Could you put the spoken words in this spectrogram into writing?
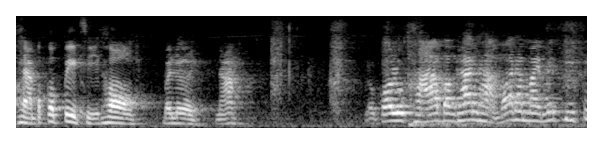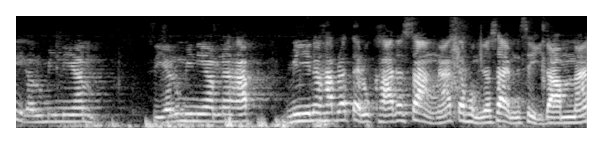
แถมประกบปีกสีทองไปเลยนะ แล้วก็ลูกค้าบางท่านถามว่าทำไมไม่มีปีกอลูมิเนียม สีอลูมิเนียมนะครับ มีนะครับ แล้วแต่ลูกค้าจะสั่งนะ แต่ผมจะใส่เป็นสีดำนะ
